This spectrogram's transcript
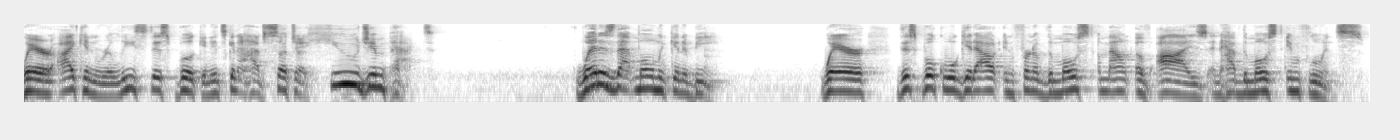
where I can release this book and it's going to have such a huge impact. When is that moment going to be? Where this book will get out in front of the most amount of eyes and have the most influence.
